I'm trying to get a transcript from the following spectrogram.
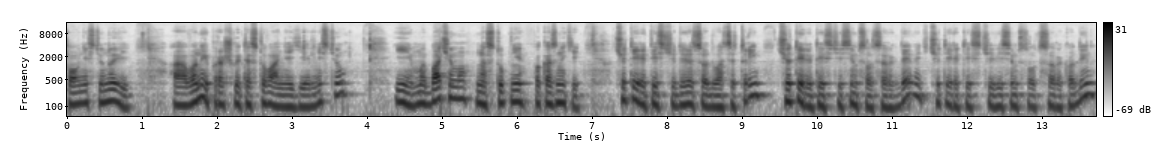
повністю нові. А вони пройшли тестування ємністю, і ми бачимо наступні показники: 4923, 4749, 4841.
